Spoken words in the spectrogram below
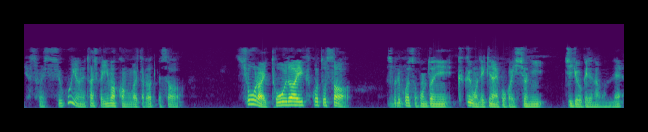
いや、それすごいよね。確か今考えたら。だってさ、将来東大行く子とさ、それこそ本当にククもできない子が一緒に授業受けてたもんね。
